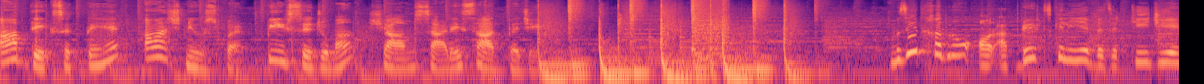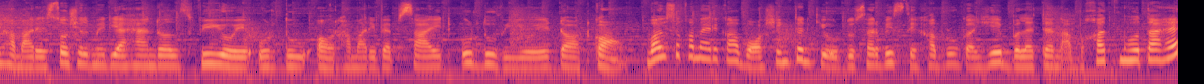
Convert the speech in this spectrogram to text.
آپ دیکھ سکتے ہیں آج نیوز پر. پیر سے جمعہ شام ساڑھے سات بجے. مزید خبروں اور اپڈیٹس کے لیے وزٹ کیجیے ہمارے social media handles V O A Urdu اور ہماری website Urdu V O A dot com voice of America Washington کی اردو سروس سے خبروں کا یہ بلٹن اب ختم ہوتا ہے۔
